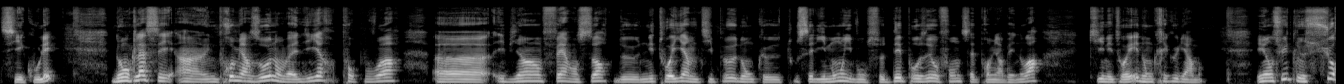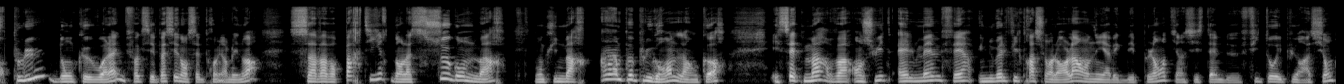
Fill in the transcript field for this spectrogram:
s'y écouler. Donc là, c'est une première zone, on va dire, pour pouvoir euh, eh bien faire en sorte de nettoyer un petit peu donc euh, tous ces limons. Ils vont se déposer au fond de cette première baignoire qui est nettoyée donc régulièrement. Et ensuite, le surplus, donc euh, voilà, une fois que c'est passé dans cette première baignoire, ça va partir dans la seconde mare, donc une mare un peu plus grande là encore, et cette mare va ensuite elle-même faire une nouvelle filtration. Alors là, on est avec des plantes, il y a un système de phytoépuration,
